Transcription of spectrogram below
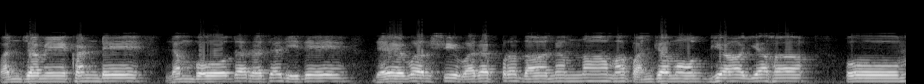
पञ्चमे खण्डे लम्बोदरचरिते देवर्षिवरप्रदानं नाम पञ्चमोऽध्यायः। ओम्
